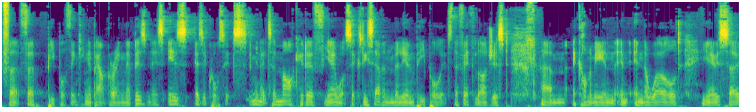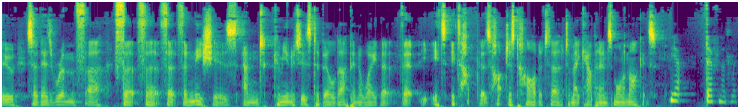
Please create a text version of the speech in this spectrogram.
for, for people thinking about growing their business is is of course it's I mean it's a market of you know what 67 million people. It's the fifth largest um, economy in, in in the world. You know, so so there's room for for, for for for niches and communities to build up in a way that that it's it's that's just harder to to make happen in smaller markets. Yeah, definitely.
